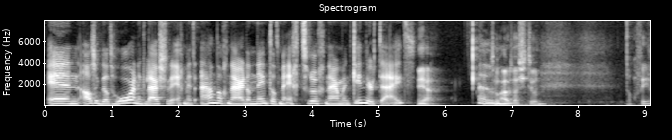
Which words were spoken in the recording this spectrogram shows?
En als ik dat hoor en ik luister er echt met aandacht naar... dan neemt dat me echt terug naar mijn kindertijd. Ja. Ehm, Hoe oud was je toen? Ongeveer.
